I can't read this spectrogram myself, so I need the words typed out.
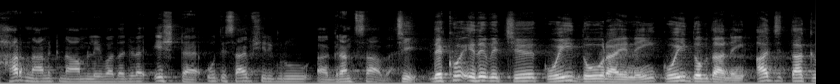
ਹਰ ਨਾਨਕ ਨਾਮ ਲੇਵਾ ਦਾ ਜਿਹੜਾ ਇਸ਼ਟ ਹੈ ਉਹ ਤੇ ਸਾਹਿਬ ਸ੍ਰੀ ਗੁਰੂ ਗ੍ਰੰਥ ਸਾਹਿਬ ਹੈ ਜੀ ਦੇਖੋ ਇਹਦੇ ਵਿੱਚ ਕੋਈ ਦੋ رائے ਨਹੀਂ ਕੋਈ ਦੁਬਦਾ ਨਹੀਂ ਅੱਜ ਤੱਕ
